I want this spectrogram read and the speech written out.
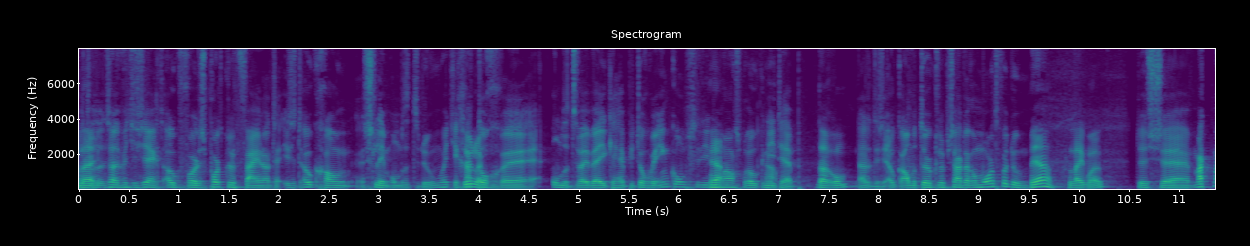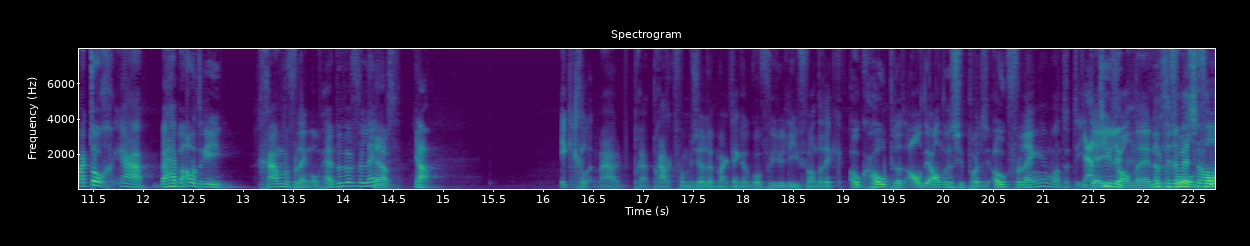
Want Nee. dat wat je zegt, ook voor de sportclub Feyenoord is het ook gewoon slim om dat te doen. Want je gaat toch... eh om de twee weken heb je toch weer inkomsten die je Ja. normaal gesproken Ja. niet hebt. Daarom. Nou, dat is elke amateurclub zou daar een moord voor doen. Ja, lijkt me ook. Dus, eh, maar, maar toch, ja, we hebben alle drie... Gaan we verlengen of hebben we verlengd? Ja. Ik, nou, pra- praat ik voor mezelf, maar ik denk ook wel voor jullie, van dat ik ook hoop dat al die andere supporters ook verlengen. Want het Ja, idee tuurlijk. van eh, dat we er met vol, z'n allen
